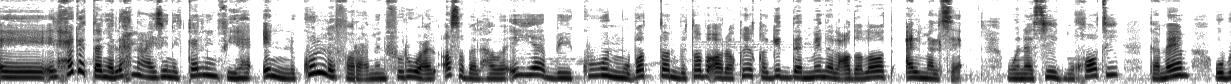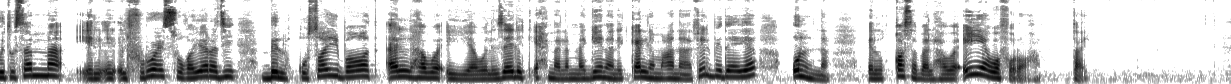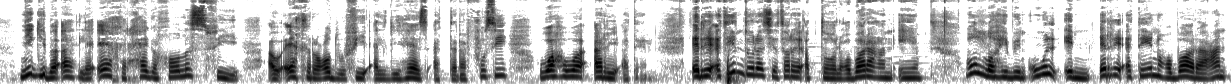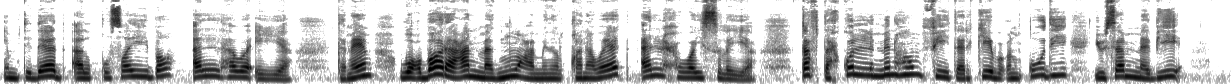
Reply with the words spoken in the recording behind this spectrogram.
الحاجة التانية اللي إحنا عايزين نتكلم فيها إن كل فرع من فروع القصبة الهوائية بيكون مبطن بطبقة رقيقة جدا من العضلات الملساء. ونسيج مخاطي تمام؟ وبتسمى الفروع الصغيرة دي بالقصيبات الهوائية. ولذلك إحنا لما جينا نتكلم عنها في البداية قلنا القصبة الهوائية وفروعها. نيجي بقى لآخر حاجة خالص في أو آخر عضو في الجهاز التنفسي وهو الرئتين الرئتين دولت يا ترى يا أبطال عبارة عن إيه؟ والله بنقول إن الرئتين عبارة عن امتداد القصيبة الهوائية تمام وعبارة عن مجموعة من القنوات الحويصلية تفتح كل منهم في تركيب عنقودي يسمى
